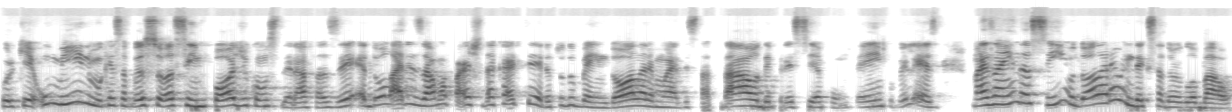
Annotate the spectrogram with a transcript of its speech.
Porque o mínimo que essa pessoa assim pode considerar fazer é dolarizar uma parte da carteira. Tudo bem, dólar é moeda estatal, deprecia com o tempo, beleza. Mas ainda assim, o dólar é o indexador global.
